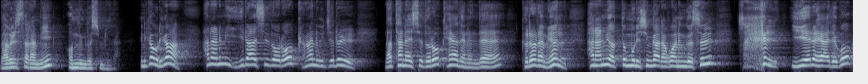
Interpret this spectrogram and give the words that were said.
막을 사람이 없는 것입니다. 그러니까 우리가 하나님이 일하시도록 강한 의지를 나타내시도록 해야 되는데 그러려면 하나님이 어떤 분이신가라고 하는 것을 잘 이해를 해야 되고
